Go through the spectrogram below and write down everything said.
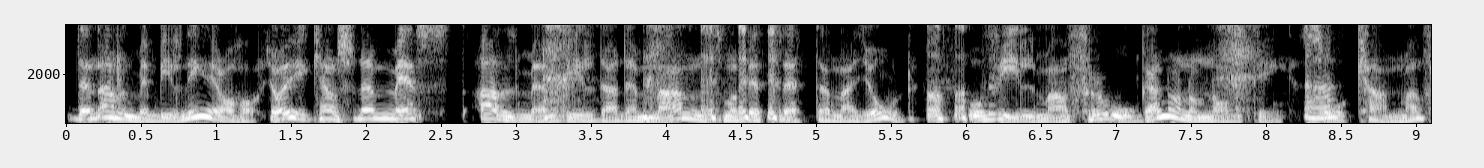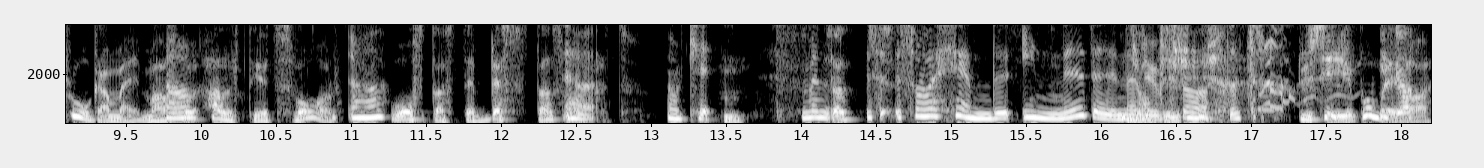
den allmänbildning jag har. Jag är kanske den mest allmänbildade man som har beträtt denna jord. Och vill man fråga någon om någonting så kan man fråga mig. Man får alltid ett svar och oftast det bästa svaret. Okej. Okay. Mm. Men så, att, så, vad händer inne i dig när du pratar? Du ser ju på mig. ja.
